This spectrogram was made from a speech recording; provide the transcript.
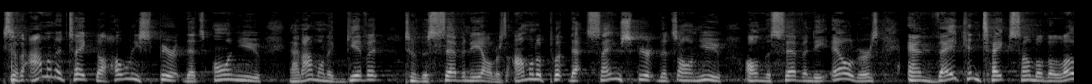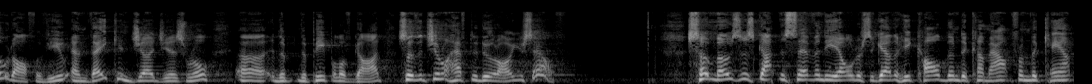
He said, I'm going to take the Holy Spirit that's on you and I'm going to give it to the 70 elders. I'm going to put that same Spirit that's on you on the 70 elders and they can take some of the load off of you and they can judge Israel, uh, the, the people of God, so that you don't have to do it all yourself. So Moses got the 70 elders together. He called them to come out from the camp,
